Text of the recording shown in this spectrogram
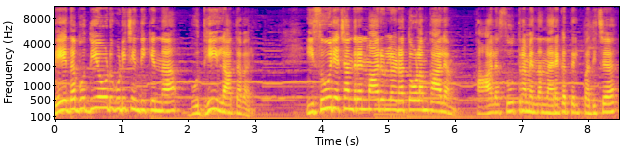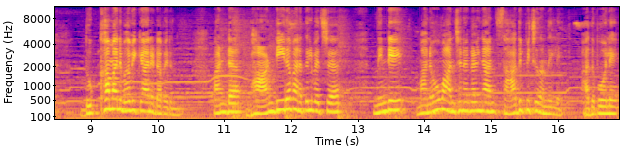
ഭേദബുദ്ധിയോടുകൂടി ചിന്തിക്കുന്ന ബുദ്ധിയില്ലാത്തവർ. ഈ സൂര്യചന്ദ്രന്മാരുള്ളിടത്തോളം കാലം കാലസൂത്രം എന്ന നരകത്തിൽ പതിച്ച് ദുഃഖം അനുഭവിക്കാനിട വരുന്നു പണ്ട് ഭാണ്ഡീര വനത്തിൽ വെച്ച് നിന്റെ മനോവാഞ്ചനകൾ ഞാൻ സാധിപ്പിച്ചു തന്നില്ലേ? അതുപോലെ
